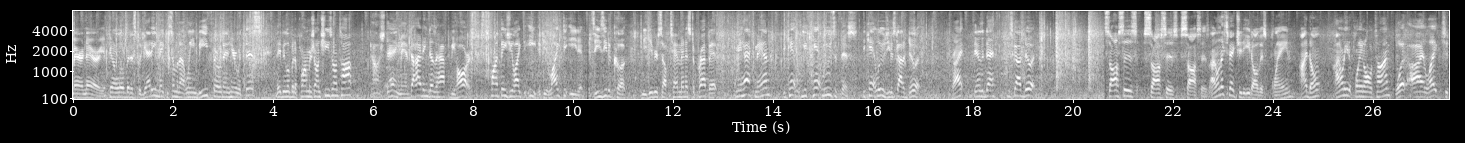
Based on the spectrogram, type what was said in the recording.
marinara. If You're feeling a little bit of spaghetti, make you some of that lean beef, throw it in here with this. Maybe a little bit of Parmesan cheese on top. Gosh dang, man, dieting doesn't have to be hard. Just find things you like to eat. If you like to eat it, it's easy to cook, and you give yourself 10 minutes to prep it. I mean, heck, man, you can't you can't lose at this. You can't lose, you just gotta do it. Right? At the end of the day, you just gotta do it. Sauces, sauces, sauces. I don't expect you to eat all this plain. I don't. I don't eat it plain all the time. What I like to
